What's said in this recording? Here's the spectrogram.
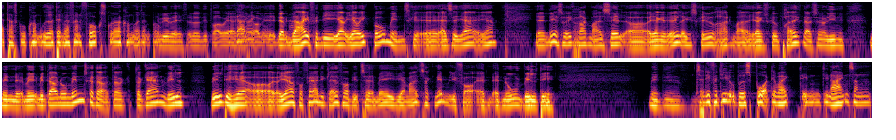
at der skulle komme ud af den? Hvad for en frugt skulle der komme ud af den bog? Jeg ved, så noget, det drømmer jeg Gør om. ikke Jamen, Nej, fordi jeg, jeg er jo ikke bogmenneske. Øh, altså, jeg, jeg, jeg læser jo ikke ret meget selv, og, jeg kan jo heller ikke skrive ret meget. Jeg kan skrive prædikener og sådan noget lignende. Men, øh, men, men der er nogle mennesker, der, der, der gerne vil, vil det her, og, og jeg er forfærdelig glad for at blive taget med i det. Jeg er meget taknemmelig for, at, at nogen vil det. Men øh, Så det er fordi, du er blevet spurgt, det var ikke din, din egen sådan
